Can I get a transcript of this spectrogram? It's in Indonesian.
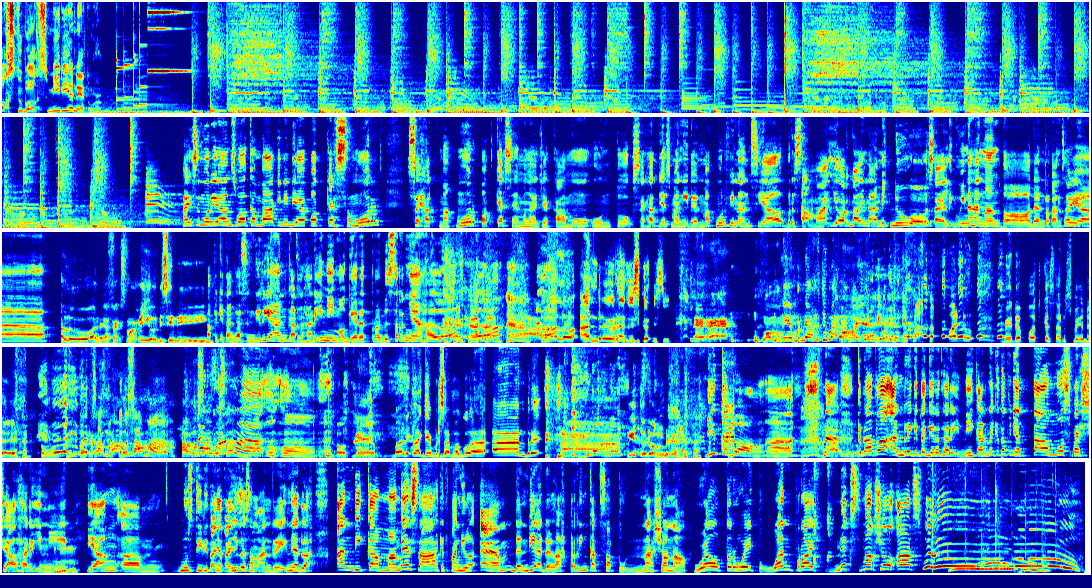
Box to Box Media Network. Hai Semurians, welcome back. Ini dia podcast Semur Sehat Makmur, podcast yang mengajak kamu untuk sehat jasmani dan makmur finansial bersama Your Dynamic Duo. Saya Ligwina Hananto dan rekan saya. Halo, ada FX Mario di sini. Tapi kita nggak sendirian karena hari ini mau geret produsernya. Halo, halo, halo. Halo, Andre Francisco di sini. Eh, eh, eh, ngomongnya yang benar coba Oh, namanya iya, gimana? iya. Waduh, beda podcast harus beda ya. harus sama, tetap sama ya. Harus sama. sama. Heeh. Oke, balik lagi bersama gua Andre. Nah, gitu dong. Dre. Gitu dong. Ah. Nah, Halo. kenapa Andre kita geret hari ini? Karena kita punya tamu spesial hari ini Mhm. yang em, mesti ditanya-tanya juga sama Andre. Ini adalah Andika Mamesa, kita panggil M, dan dia adalah peringkat satu nasional welterweight one pride mixed martial arts. Woohoo!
